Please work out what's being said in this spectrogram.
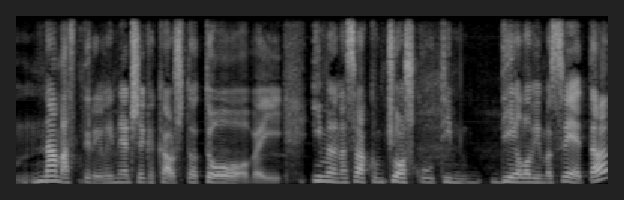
namastira ili nečega kao što to ovaj, ima na svakom ćošku u tim dijelovima sveta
